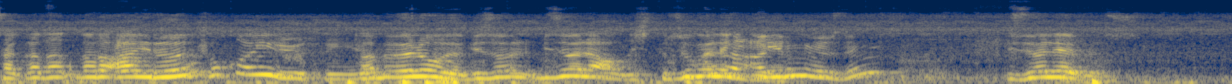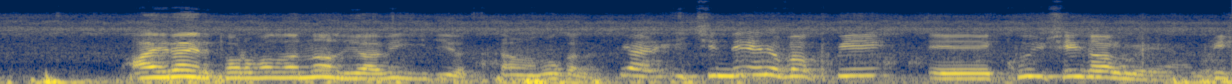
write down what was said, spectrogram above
sakatatları ayrı. Çok ayırıyorsun ya. Tabii öyle oluyor. Biz öyle, biz öyle alıştırdık. Öyle Burada gidiyor. ayırmıyoruz değil mi? Biz öyle yapıyoruz. Ayrı ayrı torbalarını alıyor abi gidiyor. Tamam o kadar. Yani içinde en ufak bir e, şey kalmıyor yani. Bir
